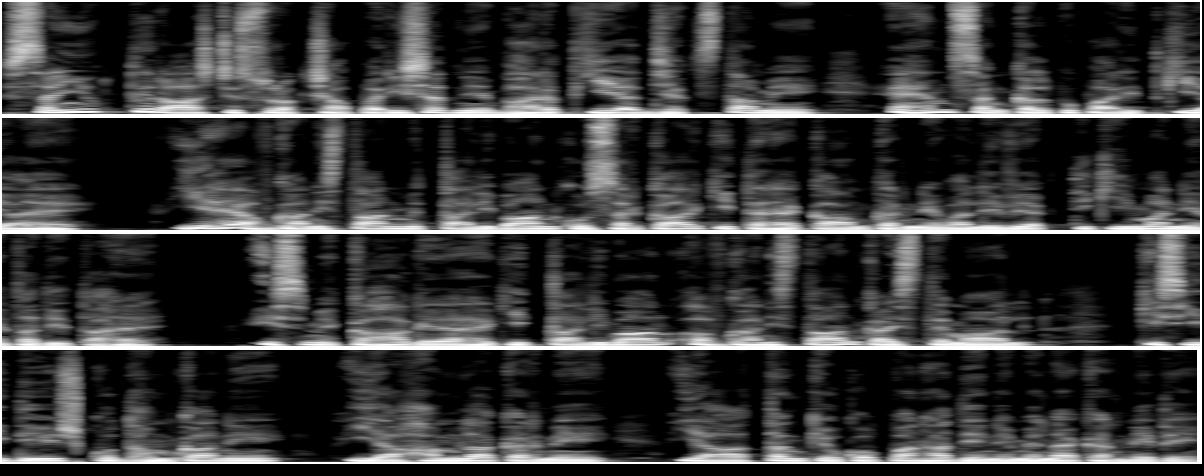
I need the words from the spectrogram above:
संयुक्त राष्ट्र सुरक्षा परिषद ने भारत की अध्यक्षता में अहम संकल्प पारित किया है। यह अफ़गानिस्तान में तालिबान को सरकार की तरह काम करने वाले व्यक्ति की मान्यता देता है। इसमें कहा गया है कि तालिबान अफ़गानिस्तान का इस्तेमाल किसी देश को धमकाने या हमला करने या आतंकियों को पनाह देने में न करने दें।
